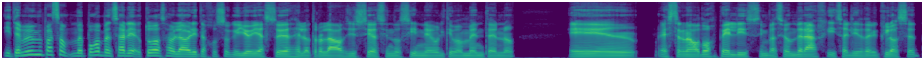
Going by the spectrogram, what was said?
y también me pasa, me pongo a pensar, tú has hablado ahorita justo que yo ya estoy desde el otro lado, yo estoy haciendo cine últimamente, ¿no? Eh, he estrenado dos pelis, Invasión Drag y Salir del Closet.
